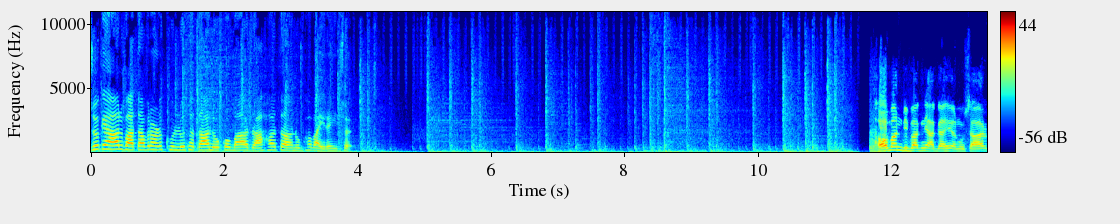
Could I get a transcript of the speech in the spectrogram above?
જોકે હાલ વાતાવરણ ખુલ્લું થતાં લોકોમાં રાહત અનુભવાઈ રહી છે. હવામાન વિભાગની આગાહી અનુસાર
